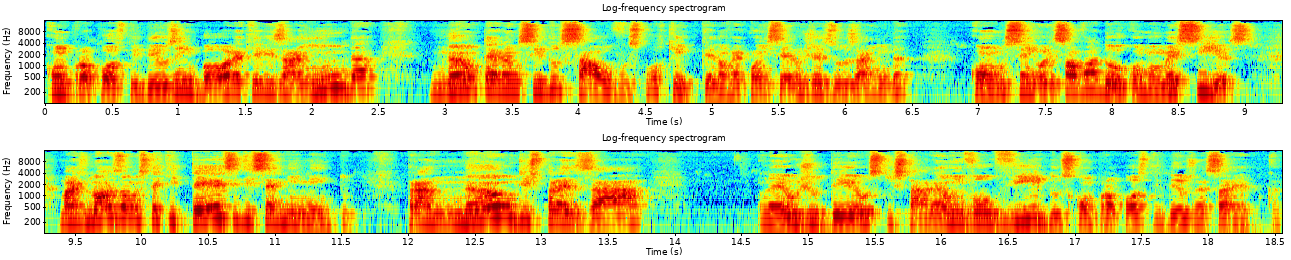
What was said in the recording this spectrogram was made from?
com o propósito de Deus, embora que eles ainda não terão sido salvos. Por quê? Porque não reconheceram Jesus ainda como Senhor e Salvador, como Messias. Mas nós vamos ter que ter esse discernimento para não desprezar né, os judeus que estarão envolvidos com o propósito de Deus nessa época.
